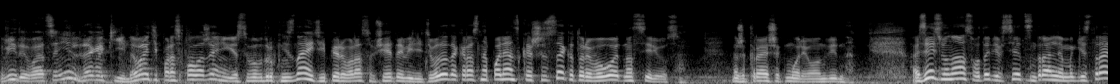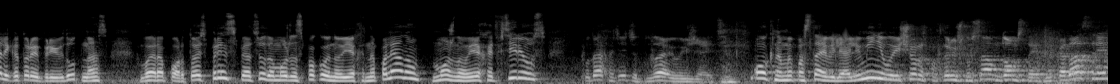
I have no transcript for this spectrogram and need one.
Виды вы оценили, да, какие? Давайте по расположению, если вы вдруг не знаете и первый раз вообще это видите. Вот это Краснополянское шоссе, которое выводит нас с Сириуса. Даже краешек моря, вон видно. А здесь у нас вот эти все центральные магистрали, которые приведут нас в аэропорт. То есть, в принципе, отсюда можно спокойно уехать на поляну, можно уехать в Сириус, Куда хотите, туда и уезжайте. Окна мы поставили алюминиевые. Еще раз повторю, что сам дом стоит на кадастре.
